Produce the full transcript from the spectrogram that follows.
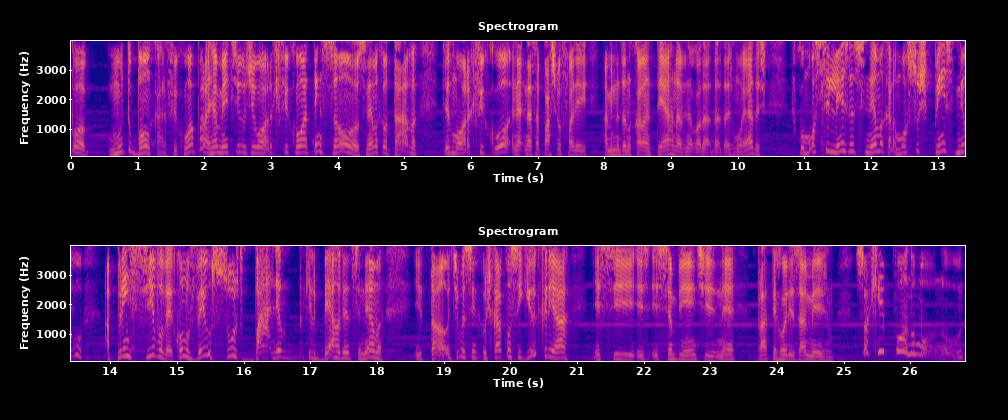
Pô, muito bom, cara. Ficou uma parada. Realmente, de uma hora que ficou uma tensão. O cinema que eu tava, teve uma hora que ficou. Né, nessa parte que eu falei, a menina dando com a lanterna, o negócio da, da, das moedas. Ficou mó silêncio do cinema, cara. Mó suspense, nego apreensivo, velho. Quando veio o surto, bah, nego, aquele berro dentro do cinema e tal. Tipo assim, os caras conseguiram criar esse, esse, esse ambiente, né? Para aterrorizar mesmo. Só que, pô, no, no,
